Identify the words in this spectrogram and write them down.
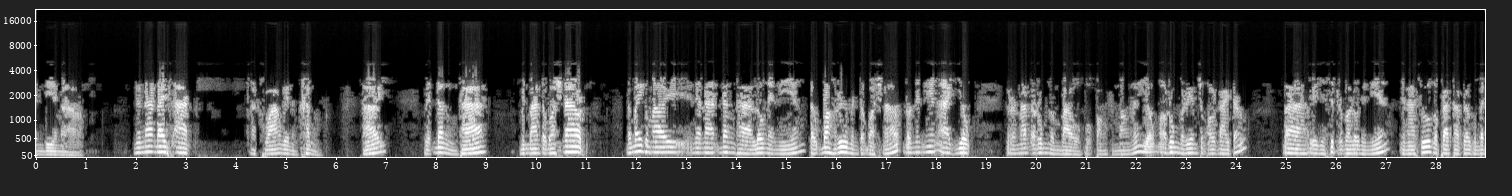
ឥណ្ឌាមកនៅណាដៃស្អាតអាខ្វាងវានឹងខឹងហើយវាដឹងថាមិនបានទៅបោះឆ្នោត ដើម្បីកុំឲ្យអ្នកណាដឹងថាលោកអ្នកនាង ទៅបោះឬមិនទៅបោះឆ្នោតលោកអ្នកនាងអាចយកក្រណាត់រុំដំបៅពួកបងសំងហ្នឹងយកមករុំរៀនចង្អុលដៃទៅបាទវាជាសិទ្ធិរបស់លោកអ្នកនាងអ្នកណាសួរក៏ប្រាប់ថាត្រូវកំបិត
